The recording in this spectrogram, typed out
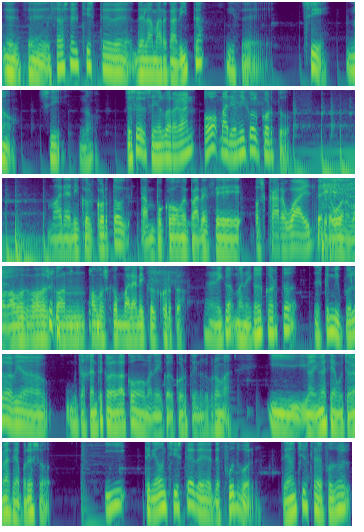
eh, ¿sabes el chiste de, de la margarita? Dice, sí, no, sí, no. ¿Es el señor Barragán o Marianico el Corto? Marianico el Corto, tampoco me parece Oscar Wilde, pero bueno, vamos, vamos, con, vamos con Marianico el Corto. Marianico, Marianico el Corto, es que en mi pueblo había mucha gente que hablaba como Marianico el Corto y no es broma. Y a mí me hacía mucha gracia por eso. Y tenía un chiste de, de fútbol. Tenía un chiste de fútbol,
